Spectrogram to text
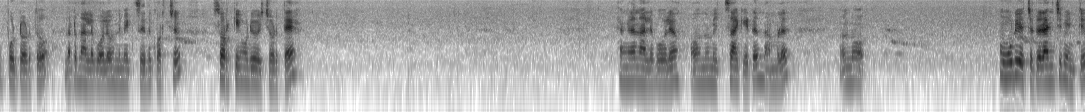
ഉപ്പ് ഇട്ട് കൊടുത്തു. എന്നിട്ട് നല്ലപോലെ ഒന്ന് മിക്സ് ചെയ്ത് കുറച്ച് സുറക്കയും കൂടി ഒഴിച്ചു കൊടുത്തേ. അങ്ങനെ നല്ലപോലെ ഒന്ന് മിക്സ് ആക്കിയിട്ട് നമ്മൾ ഒന്ന് മൂടി വെച്ചിട്ട് ഒരു അഞ്ച് മിനിറ്റ്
